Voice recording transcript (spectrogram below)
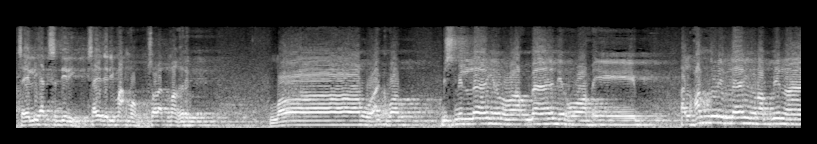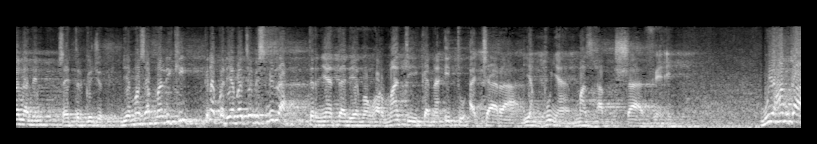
Saya lihat sendiri. Saya jadi makmum. Solat maghrib. Allahu Akbar. Bismillahirrahmanirrahim. Alhamdulillahi Rabbil Alamin. Saya terkejut. Dia mazhab maliki. Kenapa dia baca bismillah? Ternyata dia menghormati Karena itu acara yang punya mazhab syafi'i. Buya Hamka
